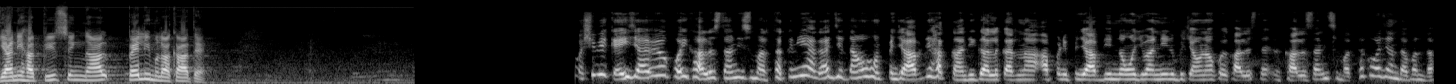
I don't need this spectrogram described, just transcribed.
ਗਿਆਨੀ ਹਰਪ੍ਰੀਤ ਸਿੰਘ ਨਾਲ ਪਹਿਲੀ ਮੁਲਾਕਾਤ ਹੈ। ਕੁਛ ਵੀ ਕਹੀ ਜਾਵੇ ਉਹ ਕੋਈ ਖਾਲਿਸਤਾਨੀ ਸਮਰਥਕ ਨਹੀਂ ਹੈਗਾ। ਜਿੱਦਾਂ ਉਹ ਹੁਣ ਪੰਜਾਬ ਦੇ ਹੱਕਾਂ ਦੀ ਗੱਲ ਕਰਨਾ ਆਪਣੀ ਪੰਜਾਬ ਦੀ ਨੌਜਵਾਨੀ ਨੂੰ ਬਚਾਉਣਾ ਕੋਈ ਖਾਲਿਸਤਾਨ ਖਾਲਿਸਤਾਨੀ ਸਮਰਥਕ ਹੋ ਜਾਂਦਾ ਬੰਦਾ।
